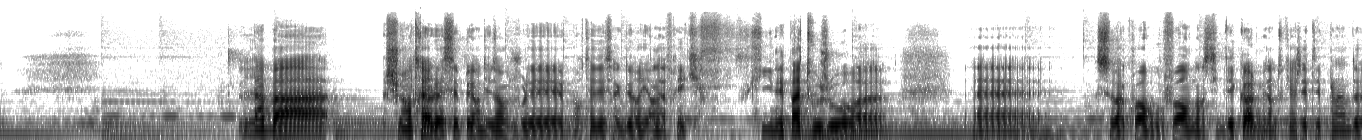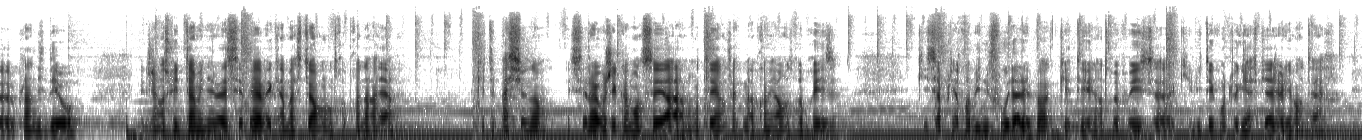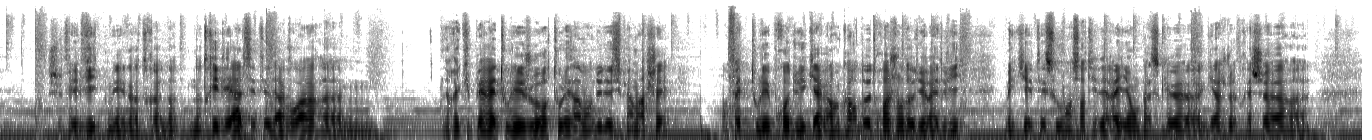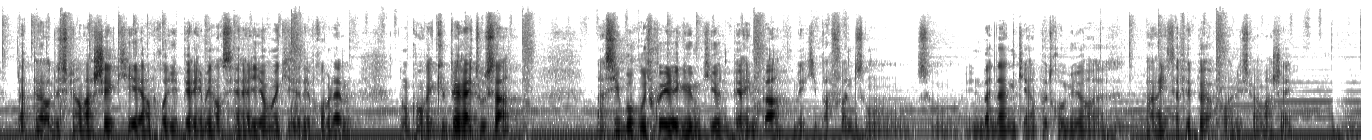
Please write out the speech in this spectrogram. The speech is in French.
Là-bas, je suis entré à l'ESCP en disant que je voulais porter des sacs de riz en Afrique, ce qui n'est pas toujours euh, euh, ce à quoi on vous forme dans ce type d'école, mais en tout cas j'étais plein de plein d'idéaux. J'ai ensuite terminé le SCP avec un master en entrepreneuriat, qui était passionnant, et c'est là où j'ai commencé à monter en fait ma première entreprise, qui s'appelait Robin Food à l'époque, qui était une entreprise euh, qui luttait contre le gaspillage alimentaire. Je vais vite, mais notre, notre, idéal c'était d'avoir euh, récupéré tous les jours tous les invendus des supermarchés. En fait, tous les produits qui avaient encore 2-3 jours de durée de vie, mais qui étaient souvent sortis des rayons parce que euh, gage de fraîcheur, la peur du supermarché qui ait un produit périmé dans ses rayons et qu'ils aient des problèmes. Donc on récupérait tout ça, ainsi que beaucoup de fruits et légumes qui eux ne périment pas, mais qui parfois sont, une banane qui est un peu trop mûre. Euh, pareil, ça fait peur pour les supermarchés.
